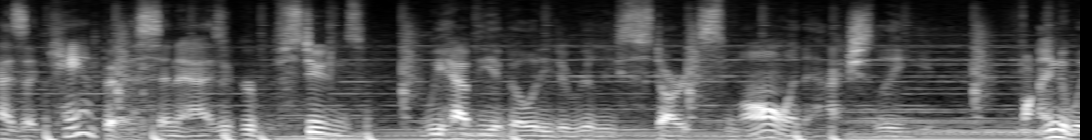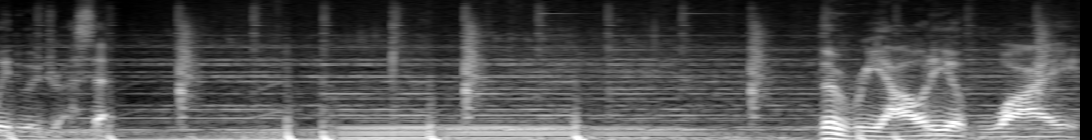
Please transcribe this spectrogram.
as a campus and as a group of students, we have the ability to really start small and actually find a way to address that. The reality of why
